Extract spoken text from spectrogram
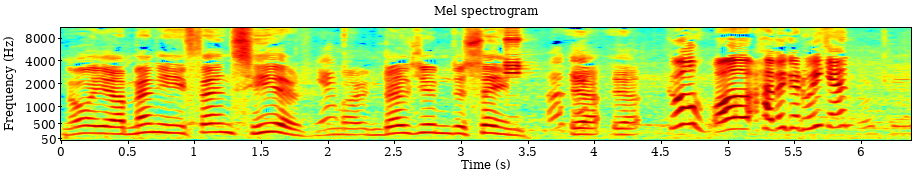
No, yeah, many fans here. Yeah. In Belgium, the same. Okay. Yeah, yeah. Cool. Well, have a good weekend. Okay.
